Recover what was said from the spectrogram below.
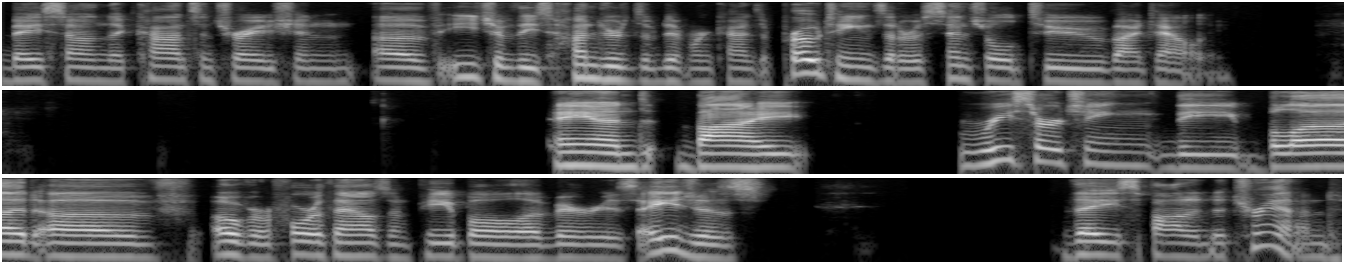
based on the concentration of each of these hundreds of different kinds of proteins that are essential to vitality. And by researching the blood of over 4,000 people of various ages, they spotted a trend.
